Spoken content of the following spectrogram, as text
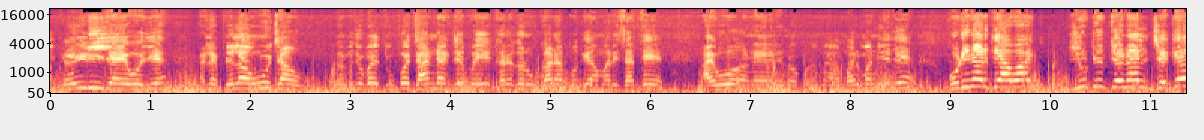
એ કઈડી જાય એવો છે. એટલે પહેલાં હું જાઉં. તો કીધું ભાઈ તું પણ ધ્યાન રાખજે ભાઈ એ ખરેખર ઉઘાડા પગે અમારી સાથે આવ્યો અને એનો પણ અમે આભાર માનીએ છીએ. કોડીનાર કે આવાજ યુટ્યુબ ચેનલ છે કે.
